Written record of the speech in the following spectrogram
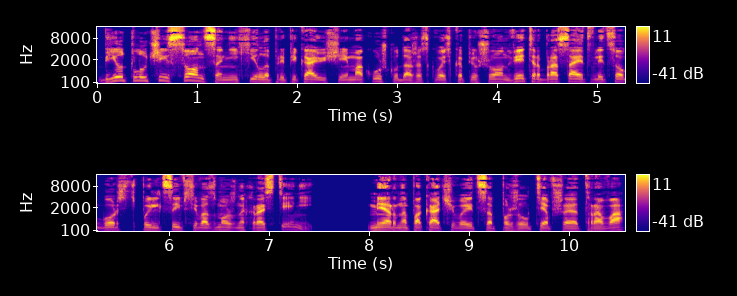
Бьют лучи солнца, нехило припекающие макушку даже сквозь капюшон, ветер бросает в лицо горсть пыльцы всевозможных растений, Мерно покачивается пожелтевшая трава,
